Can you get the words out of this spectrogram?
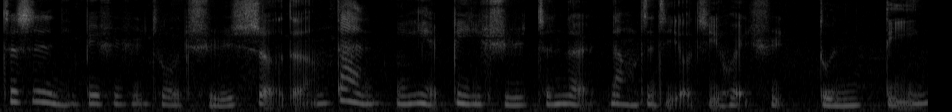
这是你必须去做取舍的，但你也必须真的让自己有机会去蹲低。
